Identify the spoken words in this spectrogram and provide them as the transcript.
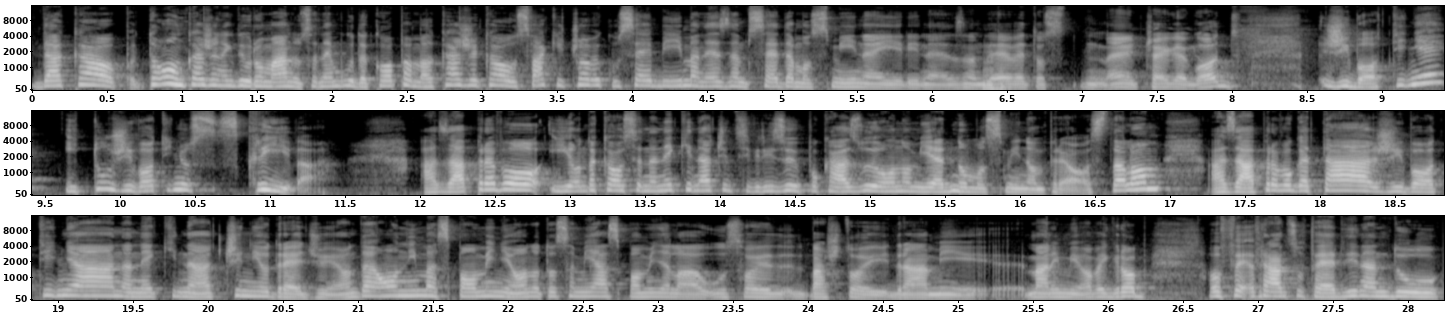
da kao, to on kaže negde u romanu, sad ne mogu da kopam, ali kaže kao svaki čovek u sebi ima, ne znam, sedam osmina ili ne znam, mhm. devet, os, ne, čega god, životinje i tu životinju skriva a zapravo i onda kao se na neki način civilizuju i pokazuju onom jednom osminom preostalom, a zapravo ga ta životinja na neki način i određuje. Onda on ima spominje ono, to sam ja spominjala u svojoj baš toj drami Mali mi ovaj grob, o Fe, Francu Ferdinandu,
